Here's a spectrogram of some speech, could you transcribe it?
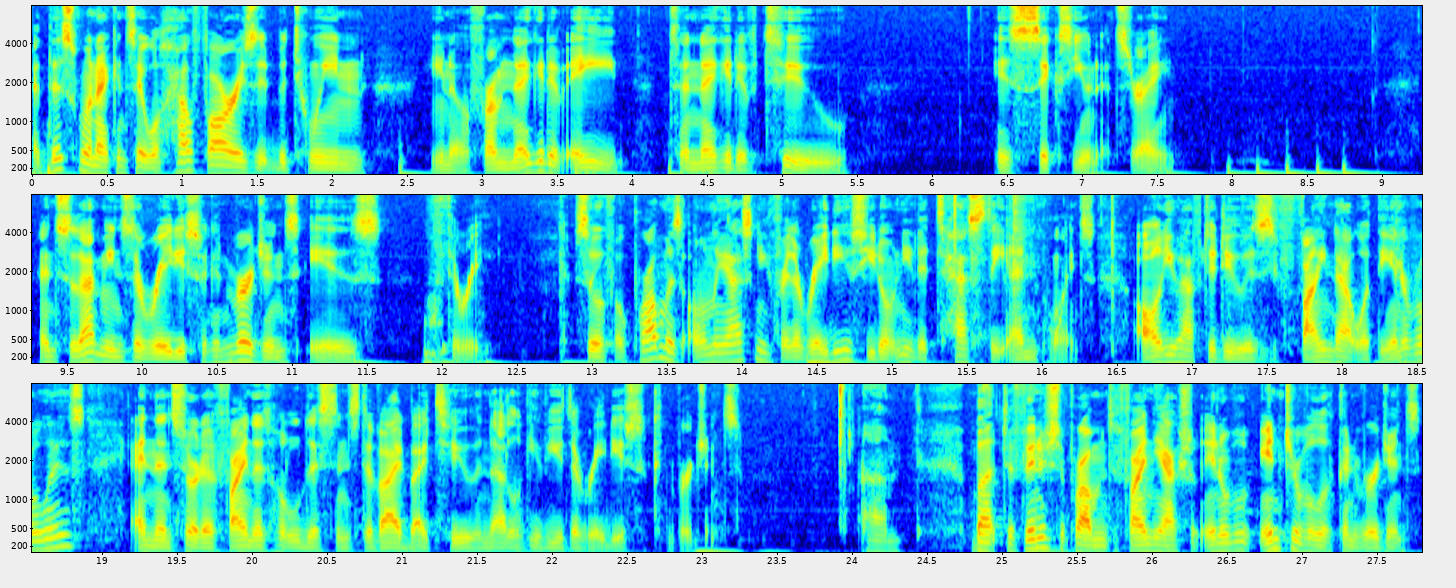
At this one I can say, well, how far is it between, you know, from negative 8 to negative 2 is 6 units, right? And so that means the radius of convergence is 3. So if a problem is only asking for the radius, you don't need to test the endpoints. All you have to do is find out what the interval is, and then sort of find the total distance, divide by 2, and that'll give you the radius of convergence. Um, but to finish the problem, to find the actual interval, interval of convergence,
